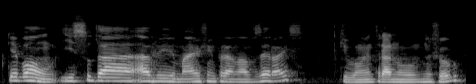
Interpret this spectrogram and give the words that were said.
Porque, bom, isso dá abre margem para novos heróis que vão entrar no, no jogo.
